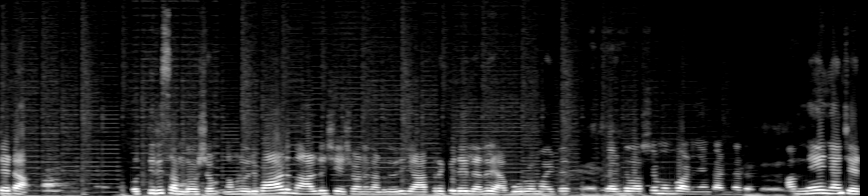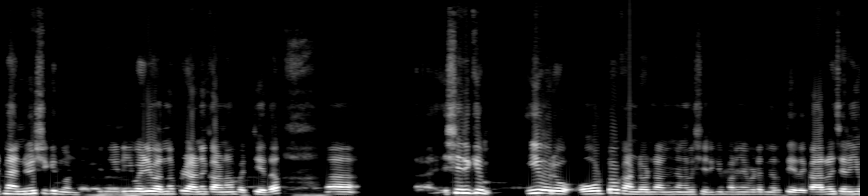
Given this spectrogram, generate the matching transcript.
ചേട്ടാ ഒത്തിരി സന്തോഷം. നമ്മൾ ഒരുപാട് നാളിന് ശേഷമാണ് കണ്ടത്. ഒരു യാത്രക്കിടയിൽ അല്ലെ അപൂർവമായിട്ട് രണ്ടു വർഷം മുമ്പാണ് ഞാൻ കണ്ടത്. അന്നേ ഞാൻ ചേട്ടനെ അന്വേഷിക്കുന്നുണ്ട്. പിന്നീട് ഈ വഴി വന്നപ്പോഴാണ് കാണാൻ പറ്റിയത്. ശരിക്കും ഈ ഒരു ഓട്ടോ കണ്ടുകൊണ്ടാണ് ഞങ്ങൾ ശരിക്കും പറഞ്ഞ ഇവിടെ നിർത്തിയത്. കാരണം വെച്ചാൽ ഈ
